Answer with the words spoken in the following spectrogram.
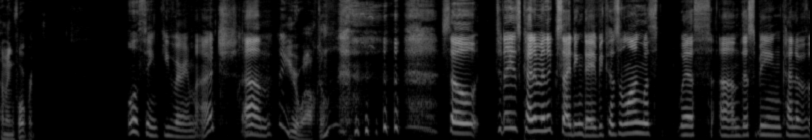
coming forward. Well, thank you very much. Um, You're welcome. so today is kind of an exciting day because along with with um, this being kind of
